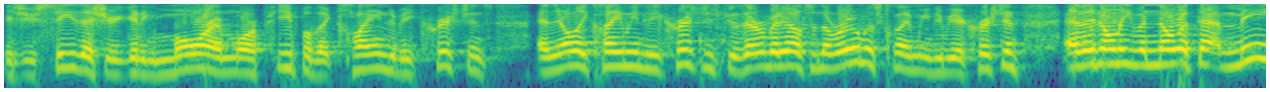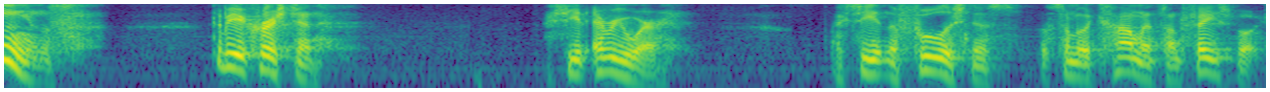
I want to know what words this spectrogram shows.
As you see this, you're getting more and more people that claim to be Christians, and they're only claiming to be Christians because everybody else in the room is claiming to be a Christian, and they don't even know what that means to be a Christian. I see it everywhere. I see it in the foolishness of some of the comments on Facebook.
